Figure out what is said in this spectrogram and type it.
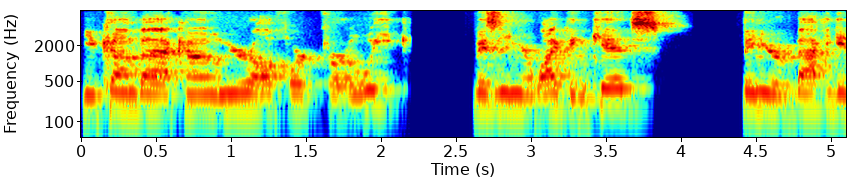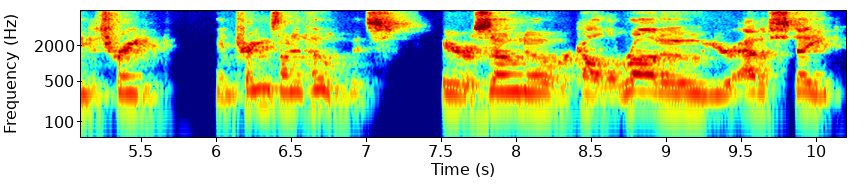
You come back home, you're off work for a week, visiting your wife and kids, then you're back again to training. And training's not at home. It's Arizona or Colorado, you're out of state.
